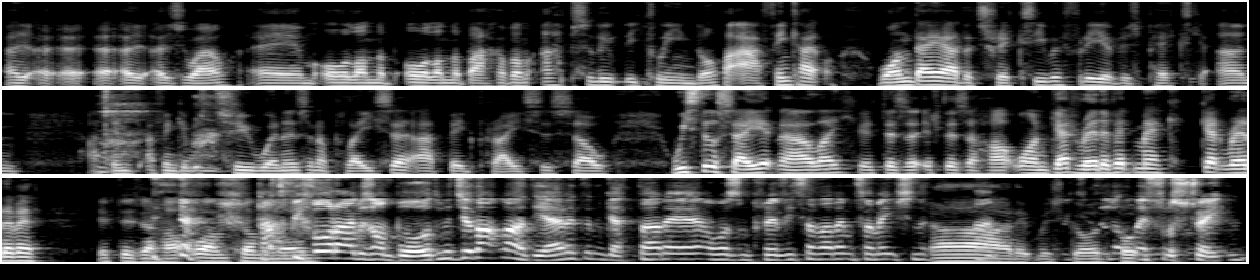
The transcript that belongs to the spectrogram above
uh, uh, uh, uh, as well. Um, all on the all on the back of them, absolutely cleaned up. I, I think I one day I had a Trixie with three of his picks, and I think I think it was two winners and a place at, at big prices. So we still say it now, like if there's a, if there's a hot one, get rid of it, Mick. Get rid of it. If there's a hot one coming That's in. before I was on board with you, that lad. Yeah, I didn't get that. Uh, I wasn't privy to that information. Ah, time. it was It's a good. little bit frustrating.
